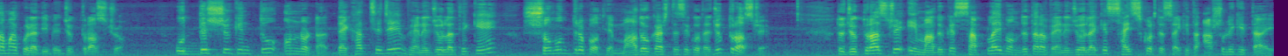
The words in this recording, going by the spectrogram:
তামা করে দিবে যুক্তরাষ্ট্র। উদ্দেশ্য কিন্তু অন্যটা। দেখাচ্ছে যে ভেনেজুয়েলা থেকে সমুদ্র পথে মাদক আসতেছে কোথায়? যুক্তরাষ্ট্রে। তো যুক্তরাষ্ট্রে এই মাদকের সাপ্লাই বন্ধে তারা ভেনেজুয়েলাকে সাইজ করতে চায়, কিন্তু আসলে কি তাই?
